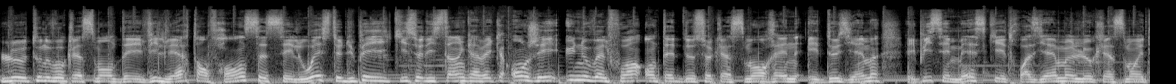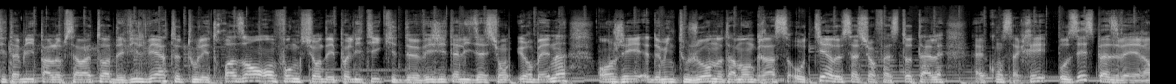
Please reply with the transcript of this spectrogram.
Le tout nouveau classement des villes vertes en France, c'est l'ouest du pays qui se distingue avec Angers une nouvelle fois en tête de ce classement. Rennes est deuxième et puis c'est Metz qui est troisième. Le classement est établi par l'Observatoire des villes vertes tous les trois ans en fonction des politiques de végétalisation urbaine. Angers domine toujours, notamment grâce au tiers de sa surface totale consacrée aux espaces verts.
